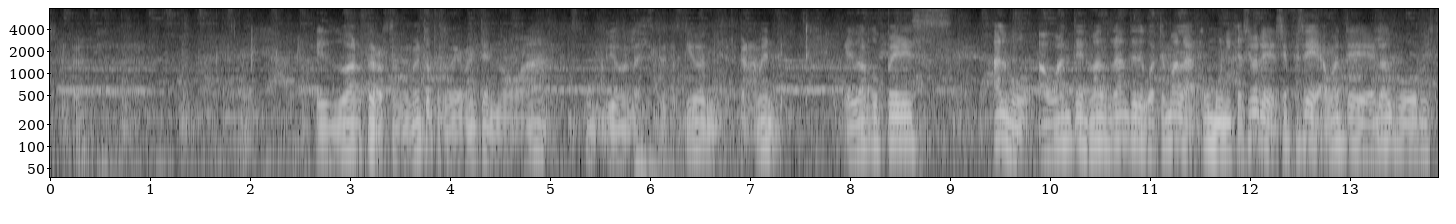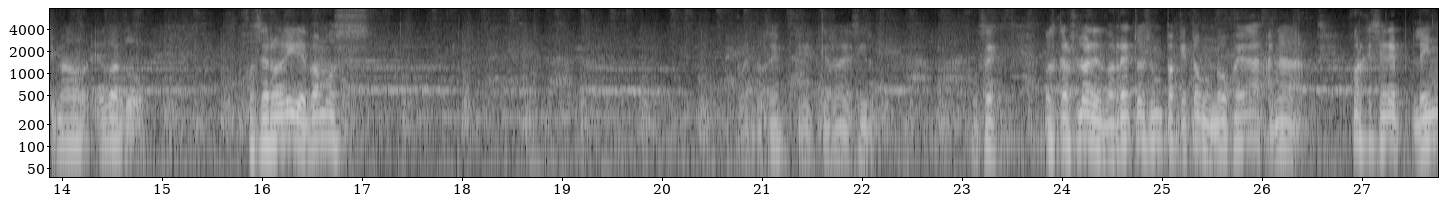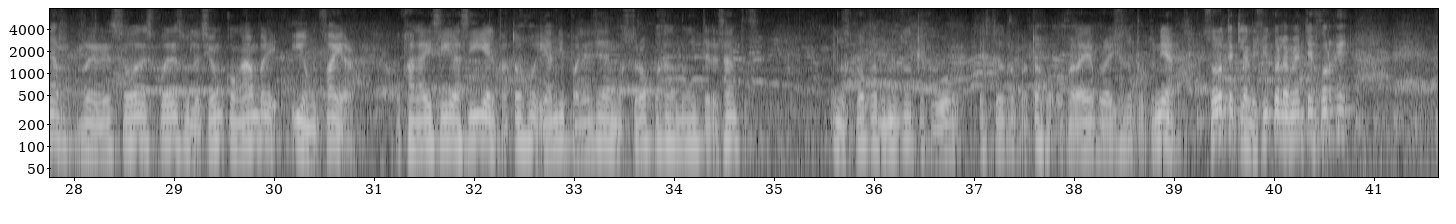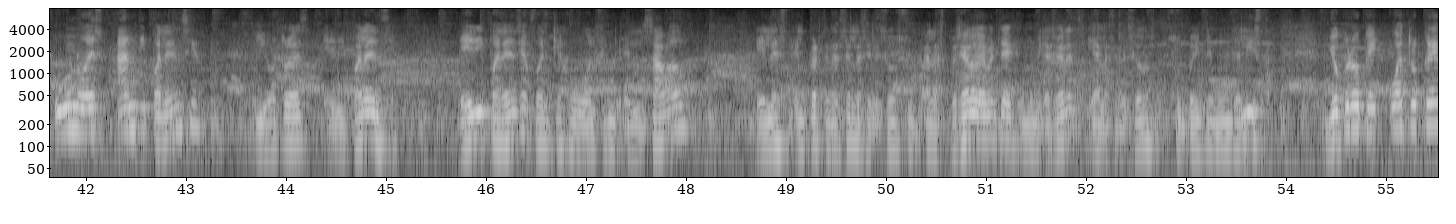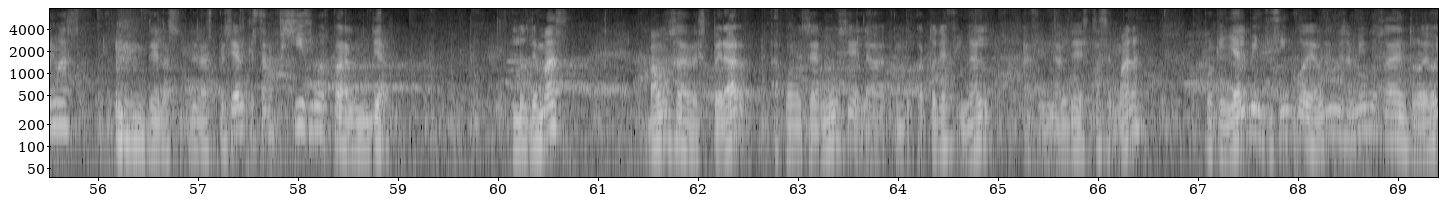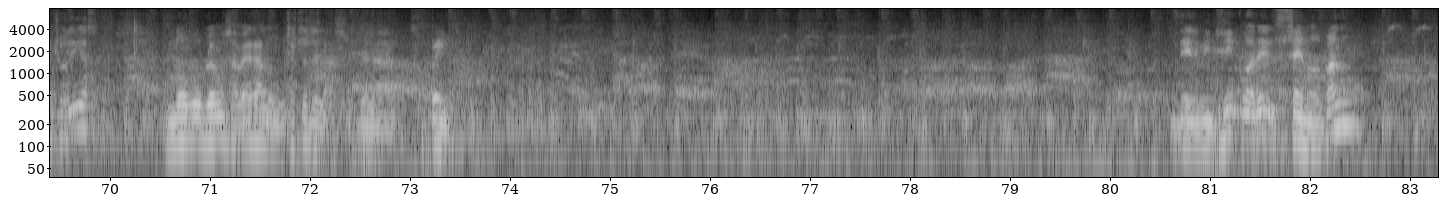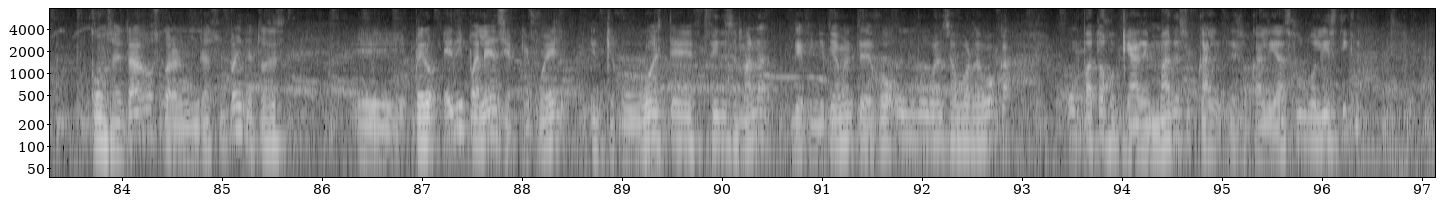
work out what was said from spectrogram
Eduardo, pero hasta el momento, pues obviamente no ha cumplido las expectativas ni cercanamente. Eduardo Pérez Albo, aguante el más grande de Guatemala, comunicaciones, FC, aguante el Albo, mi estimado Eduardo. José Rodríguez, vamos. Pues no sé qué querrá decir José. Oscar Flores, Barreto es un paquetón, no juega a nada. Jorge Cerep, Leiner regresó después de su lesión con hambre y on fire. Ojalá y siga así, el Patojo y Andy Palencia demostró cosas muy interesantes en los pocos minutos que jugó este otro patojo. Ojalá y aproveche su oportunidad. Solo te clarifico la mente, Jorge. Uno es Andy Palencia y otro es Eddie Palencia. Eddie Palencia fue el que jugó el, el sábado. Él, es, él pertenece a la selección, a la especial obviamente de comunicaciones y a la selección sub-20 mundialista. Yo creo que hay cuatro cremas de, las, de la especial que están fijísimos para el mundial. Los demás vamos a esperar a cuando se anuncie la convocatoria final al final de esta semana, porque ya el 25 de abril, mis amigos, dentro de 8 días, no volvemos a ver a los muchachos de la, de la 20. Del 25 de abril se nos van concentrados para el Mundial Sub-20. Entonces, eh, pero Eddie Palencia, que fue el, que jugó este fin de semana, definitivamente dejó un muy buen sabor de boca. Un patojo que además de su, de su calidad futbolística,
